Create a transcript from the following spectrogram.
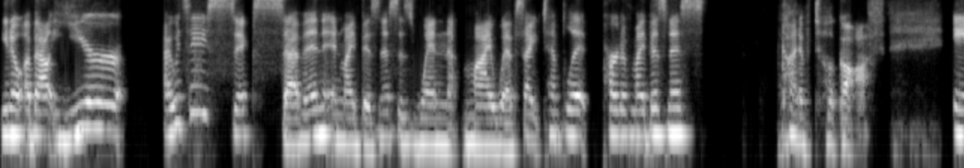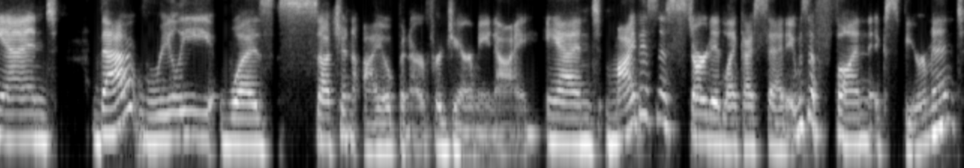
you know, about year I would say six, seven in my business is when my website template part of my business kind of took off. And that really was such an eye opener for Jeremy and I. And my business started, like I said, it was a fun experiment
